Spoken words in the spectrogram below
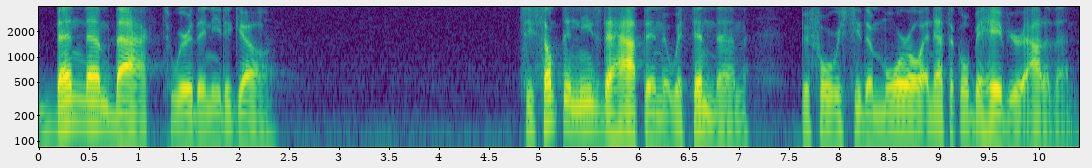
bend them back to where they need to go. See, something needs to happen within them before we see the moral and ethical behavior out of them.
